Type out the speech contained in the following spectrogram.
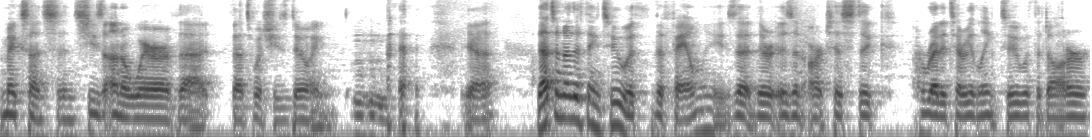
makes sense. And she's unaware of that. That's what she's doing. Mm-hmm. yeah, that's another thing too with the family is that there is an artistic hereditary link too with the daughter.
